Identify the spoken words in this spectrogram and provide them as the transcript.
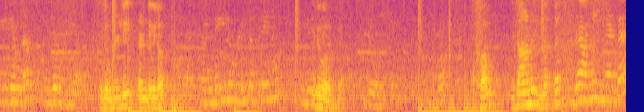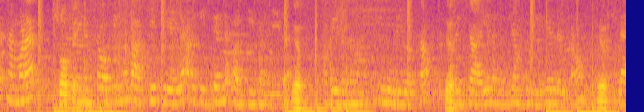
വീഡിയോ ഇടാം. ഇത് ഉള്ളിയാണ് ഇത് ഉള്ളി രണ്ട് കിലോ. രണ്ട് കിലോ ഉള്ളി കത്തേനും ഇരുപത് റുപ്യ. അപ്പം ഇതാണ് ഇന്നത്തെ ഇതാണ് ഇന്നത്തെ നമ്മളെ ഷോപ്പിംഗ് ഷോപ്പിംഗ് പർച്ചേസ് ചെയ്ത കിച്ചന്റെ ഇതിന് നമുക്ക് ഈ ഉള്ളിൽ വെക്കാം. Yes. അത് ചായയെല്ലാം കുടിച്ച് നമുക്ക് വീഡിയോയിൽ എടുക്കണം. യെസ് അല്ലേ?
